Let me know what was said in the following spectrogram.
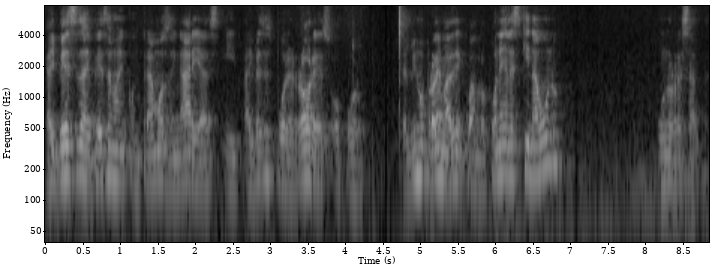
Hay veces, hay veces nos encontramos en áreas y hay veces por errores o por el mismo problema. Cuando lo ponen en la esquina uno, uno resalta.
